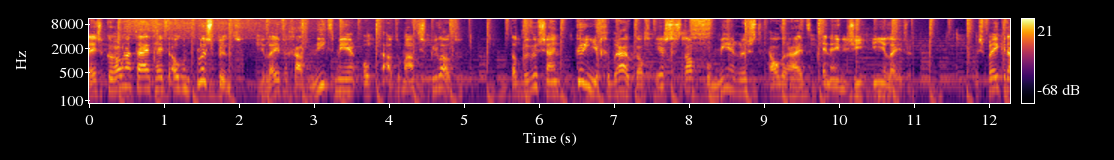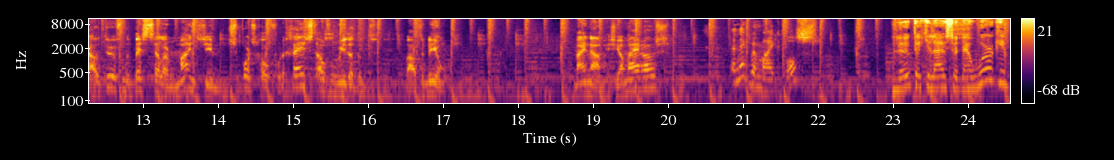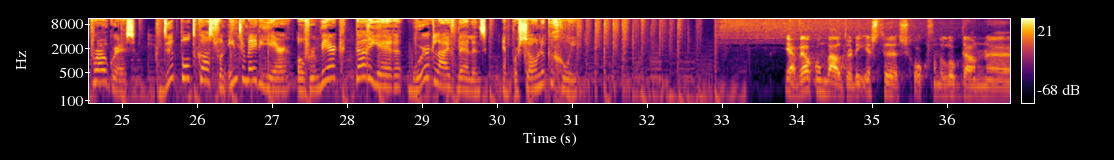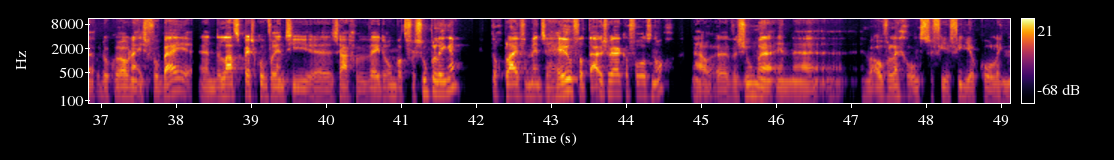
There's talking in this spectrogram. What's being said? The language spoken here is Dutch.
Deze coronatijd heeft ook een pluspunt. Je leven gaat niet meer op de automatische piloot. Dat bewustzijn kun je gebruiken als eerste stap voor meer rust, helderheid en energie in je leven. We spreken de auteur van de bestseller Mind Gym Sportschool voor de Geest over hoe je dat doet, Wouter de Jong. Mijn naam is Jan Meijroos. En ik ben Maaike Bos. Leuk dat je luistert naar Work in Progress, de podcast van Intermediair over werk, carrière, work-life balance en persoonlijke groei. Ja, welkom Wouter. De eerste schok van de lockdown uh, door corona is voorbij. En de laatste persconferentie uh, zagen we wederom wat versoepelingen. Toch blijven mensen heel veel thuiswerken vooralsnog. Nou, uh, we zoomen en, en, we overleggen ons via videocalling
